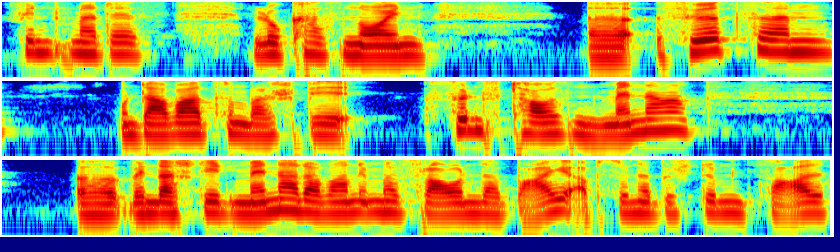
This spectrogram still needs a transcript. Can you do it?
findet man das, Lukas 9, äh, 14, und da war zum Beispiel 5000 Männer, äh, wenn da steht Männer, da waren immer Frauen dabei, ab so einer bestimmten Zahl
